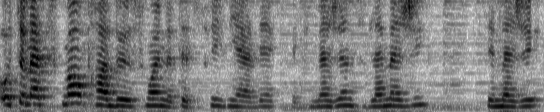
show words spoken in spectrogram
automatiquement, on prend deux soins, notre esprit vient avec. Fait imagine, c'est de la magie. C'est magique.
